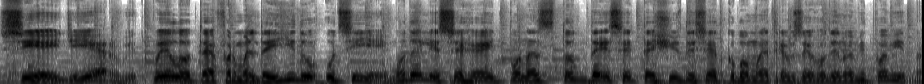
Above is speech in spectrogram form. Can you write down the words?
CADR від пилу та формальдегіду у цієї моделі сягають понад 110 та 60 кубометрів за годину відповідно.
